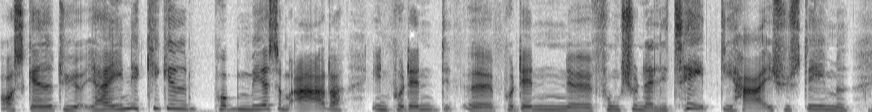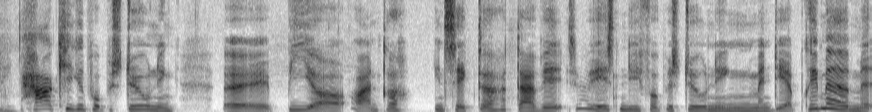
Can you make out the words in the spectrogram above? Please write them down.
og skadedyr. Jeg har egentlig kigget på dem mere som arter, end på den, øh, på den øh, funktionalitet, de har i systemet. Mm. Jeg har kigget på bestøvning, øh, bier og andre insekter, der er væsentlige for bestøvningen, men det har primært med,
